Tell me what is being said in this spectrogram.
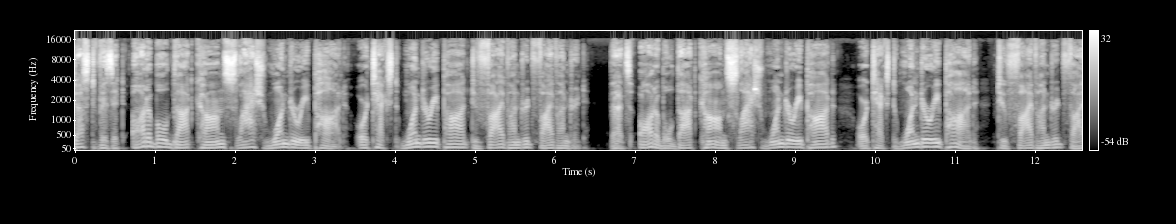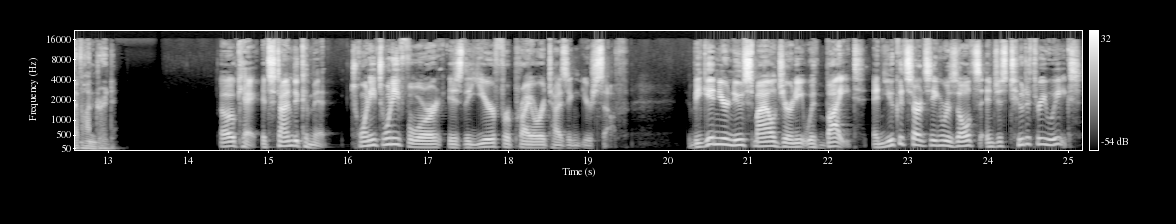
Just visit audible.com slash WonderyPod or text WonderyPod to 500 500. That's audible.com slash WonderyPod or text WonderyPod to 500 500. Okay, it's time to commit. 2024 is the year for prioritizing yourself. Begin your new smile journey with Byte, and you could start seeing results in just two to three weeks.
